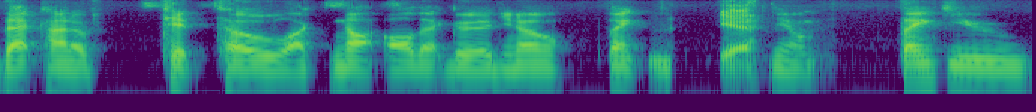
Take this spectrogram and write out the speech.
that kind of tiptoe, like not all that good. You know, thank Yeah. you know, thank you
